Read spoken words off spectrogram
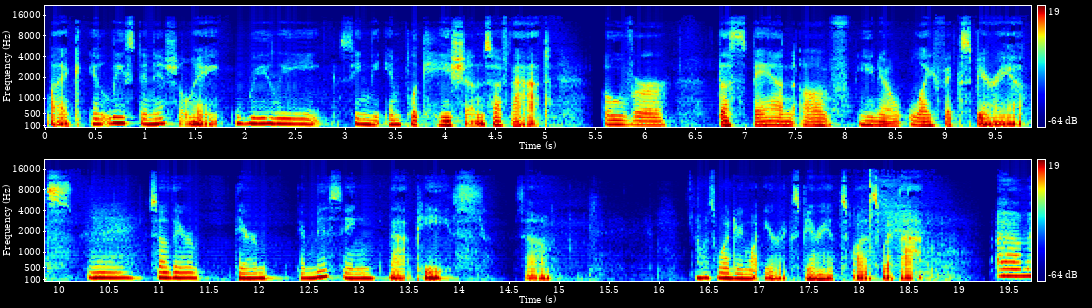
like at least initially really seeing the implications of that over the span of you know life experience so they're they're they're missing that piece so i was wondering what your experience was with that Um,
